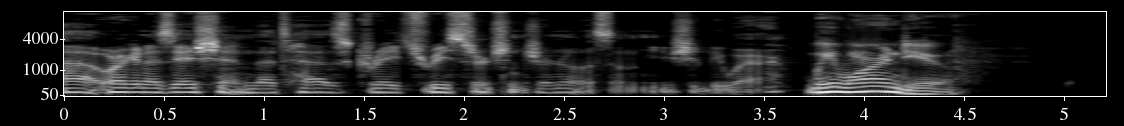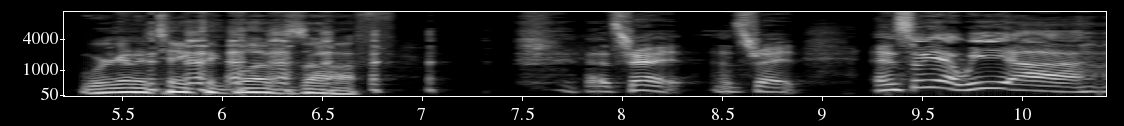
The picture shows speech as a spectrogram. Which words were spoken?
uh, organization that has great research and journalism. You should beware. we warned you. We're going to take the gloves off. That's right. That's right. And so yeah, we uh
